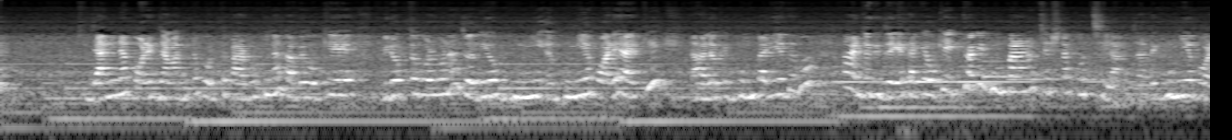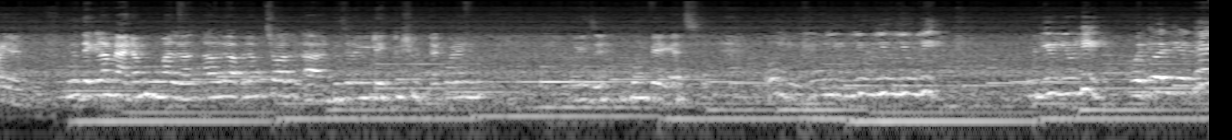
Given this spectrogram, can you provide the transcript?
জানি না পরের জামা দুটো করতে পারব কিনা, তবে ওকে বিরক্ত করব না, যদিও ঘুমিয়ে ঘুমিয়ে পড়ে আর কি, তাহলে ওকে ঘুম পাড়িয়ে দেবো। আর যদি জেগে থাকে, ওকে একটু আগে ঘুম পাড়ানোর চেষ্টা করছিলাম, যাতে ঘুমিয়ে পড়ে আর কি। কিন্তু দেখলাম ম্যাডাম ঘুমালো তাহলে ভাবলাম চল দুজনে মিলে একটু শ্যুটটা করে নিই ওই যে ঘুম পেয়ে গেছে উলি উলি উলি উলি উলি উলি উলি উলি উলি উলি উলি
